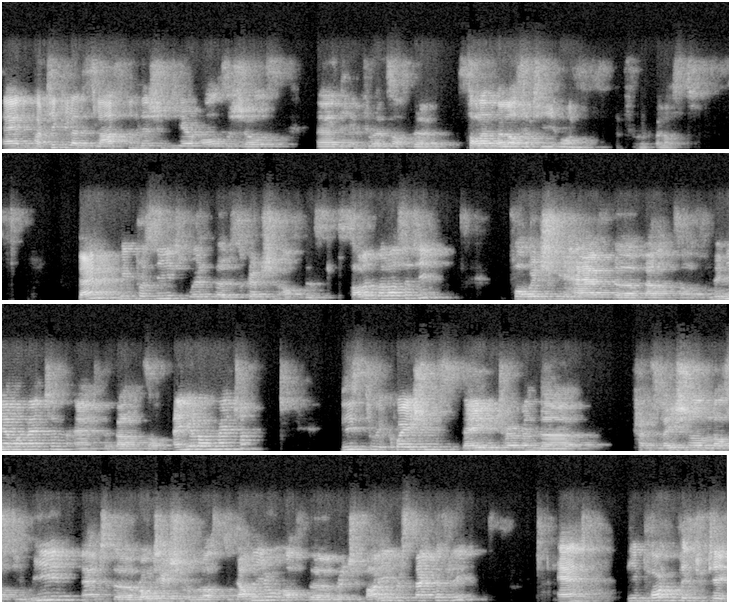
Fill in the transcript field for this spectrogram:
And in particular, this last condition here also shows uh, the influence of the solid velocity on the fluid velocity. Then we proceed with the description of this solid velocity, for which we have the balance of linear momentum and the balance of angular momentum. These two equations, they determine the translational velocity v and the rotational velocity w of the rigid body respectively. And the important thing to take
